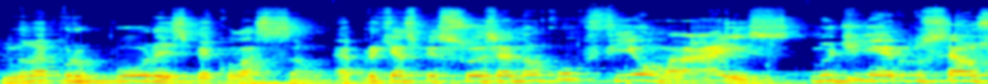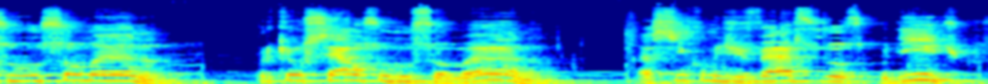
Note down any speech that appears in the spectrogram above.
não é por pura especulação, é porque as pessoas já não confiam mais no dinheiro do Celso Russomano. Porque o Celso Russomano, assim como diversos outros políticos,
